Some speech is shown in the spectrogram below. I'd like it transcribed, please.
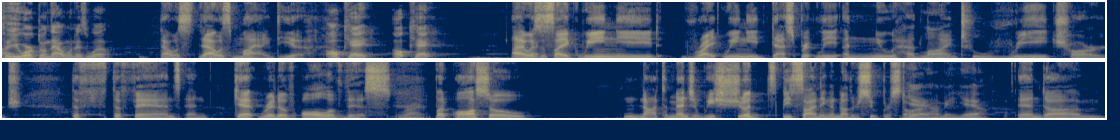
So you worked on that one as well. that was that was my idea Okay. Okay. I was just like, we need right, we need desperately a new headline to recharge the the fans and get rid of all of this. Right. But also, not to mention, we should be signing another superstar. Yeah. I mean, yeah. And um,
